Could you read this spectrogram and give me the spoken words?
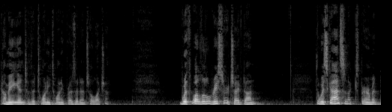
coming into the 2020 presidential election. With what little research I've done, the Wisconsin experiment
